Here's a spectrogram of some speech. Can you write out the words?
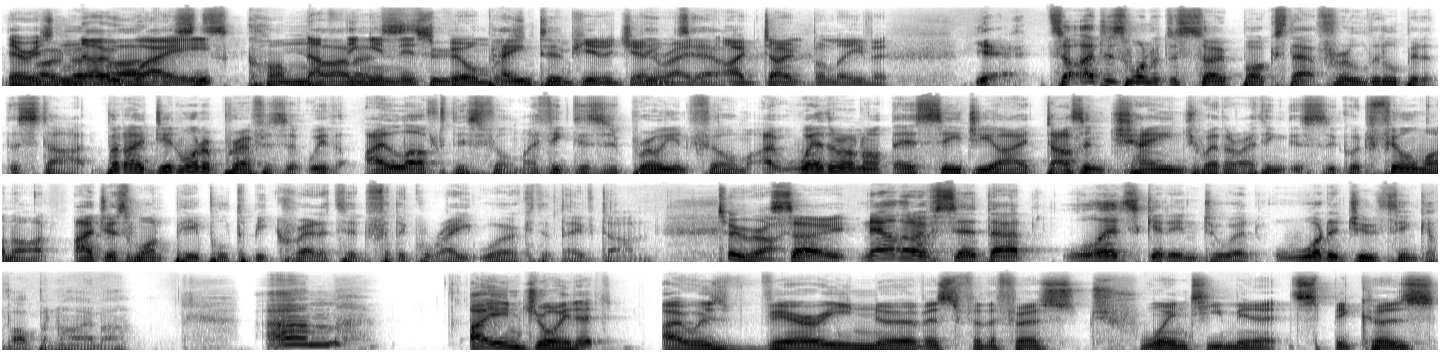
There is no way artists, comp nothing in this film was painted computer generated. I don't believe it. Yeah. So I just wanted to soapbox that for a little bit at the start, but I did want to preface it with I loved this film. I think this is a brilliant film. I, whether or not there's CGI doesn't change whether I think this is a good film or not. I just want people to be credited for the great work that they've done. Too right. So now that I've said that, let's get into it. What did you think of Oppenheimer? Um, I enjoyed it. I was very nervous for the first 20 minutes because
